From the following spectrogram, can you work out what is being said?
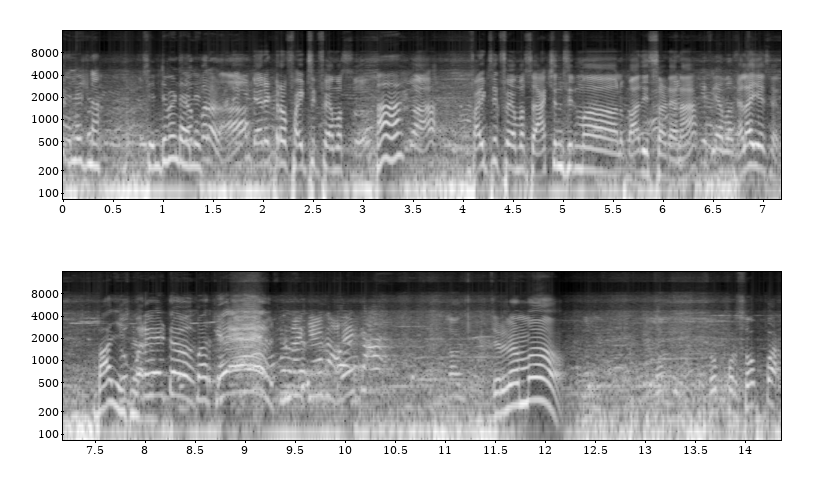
హైలైట్ నా sentiment highlight director fight sick famous. Fight sick famous action cinema బాగా తీస్తాడు ఆయన ఎలా చేశారు బాగా చేసిన సూపర్ సూపర్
